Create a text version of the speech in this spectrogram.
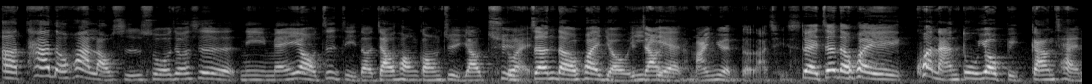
呃，他的话，老实说，就是你没有自己的交通工具要去，对真的会有一点蛮远的啦。其实，对，真的会困难度又比刚才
